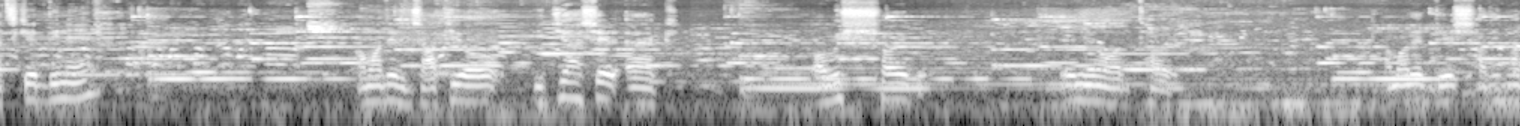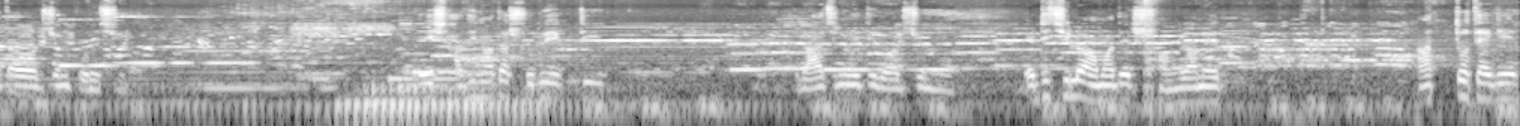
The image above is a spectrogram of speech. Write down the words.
আজকের দিনে আমাদের জাতীয় ইতিহাসের এক অবিস্মরণীয় অধ্যায়। আমাদের দেশ স্বাধীনতা অর্জন করেছিল। এই স্বাধীনতা শুধু একটি রাজনৈতিক অর্জন নয়, এটি ছিল আমাদের সংগ্রামের আত্মত্যাগের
